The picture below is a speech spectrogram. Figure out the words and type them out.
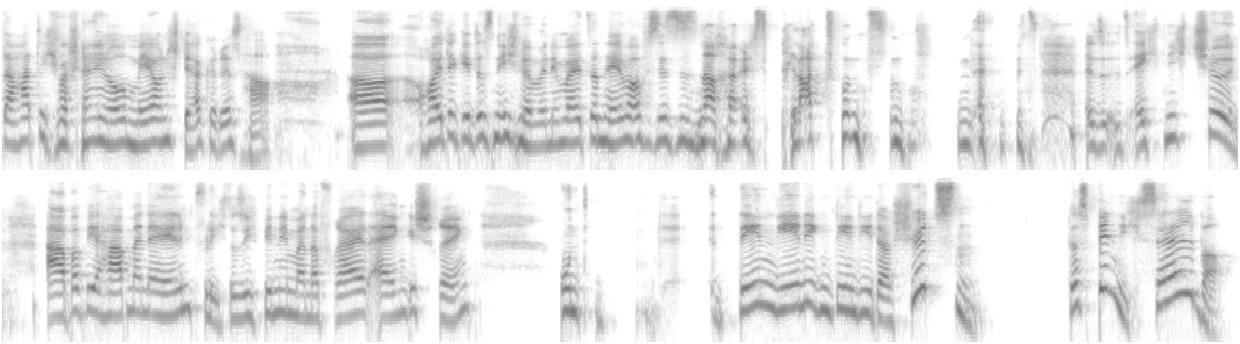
da hatte ich wahrscheinlich noch mehr und stärkeres Haar. Äh, heute geht das nicht mehr. Wenn ich mir jetzt einen Helm aufsetze, ist es nachher alles platt und, und also ist echt nicht schön. Aber wir haben eine Helmpflicht. Also ich bin in meiner Freiheit eingeschränkt und denjenigen, den die da schützen, das bin ich selber.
